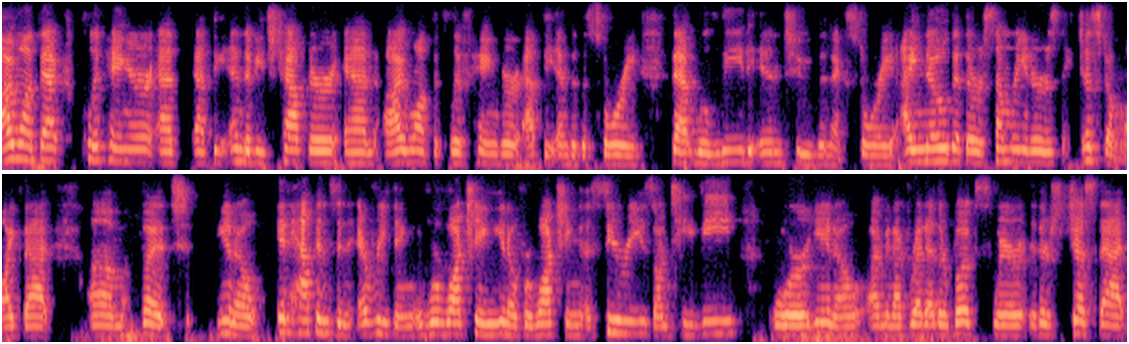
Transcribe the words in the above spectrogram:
i want that cliffhanger at at the end of each chapter and i want the cliffhanger at the end of the story that will lead into the next story i know that there are some readers they just don't like that um, but you know it happens in everything. We're watching you know if we're watching a series on tv or you know i mean i've read other books where there's just that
